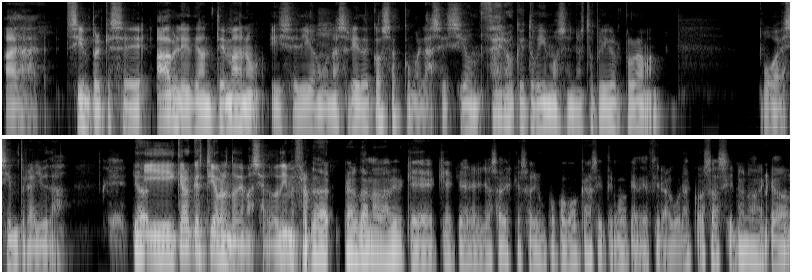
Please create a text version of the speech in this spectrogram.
ah, siempre que se hable de antemano y se digan una serie de cosas, como la sesión cero que tuvimos en nuestro primer programa, pues siempre ayuda. Yo- Y creo que estoy hablando demasiado. Dime, Fran. Perdo- Perdona, David, que, que- que ya sabéis que soy un poco bocas y tengo que decir alguna cosa, si no, no me quedo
